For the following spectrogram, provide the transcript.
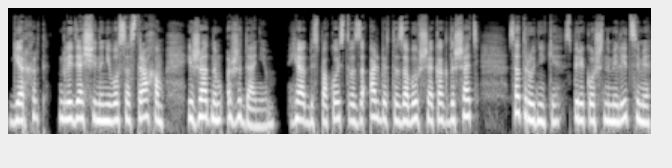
Герхард, глядящий на него со страхом и жадным ожиданием. Я от беспокойства за Альберта, забывшая, как дышать, сотрудники с перекошенными лицами,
